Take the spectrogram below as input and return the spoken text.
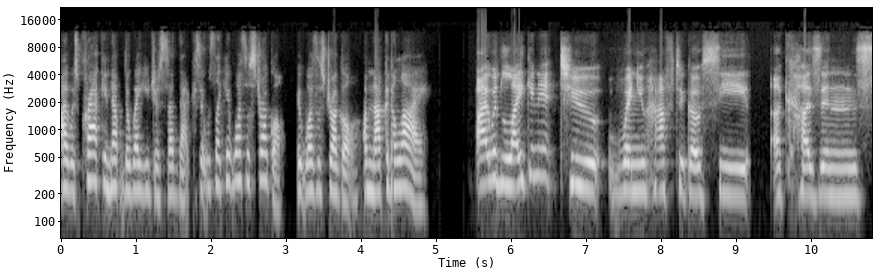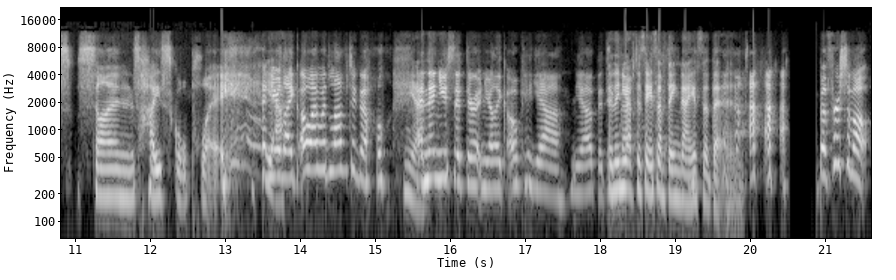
I was cracking up the way you just said that because it was like, it was a struggle. It was a struggle. I'm not going to lie. I would liken it to when you have to go see a cousin's son's high school play. and yeah. you're like, oh, I would love to go. Yeah. And then you sit there and you're like, okay, yeah, yep. and exactly then you have to say something nice at the end. but first of all,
